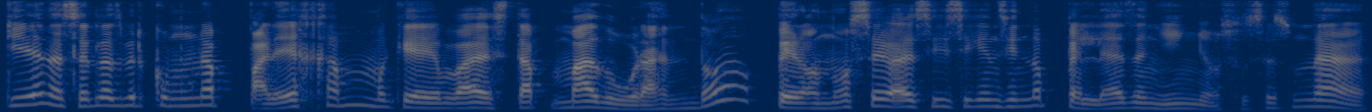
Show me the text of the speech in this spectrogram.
quieren hacerlas ver como una pareja que va, está madurando, pero no se va así, siguen siendo peleas de niños, o sea, es una,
